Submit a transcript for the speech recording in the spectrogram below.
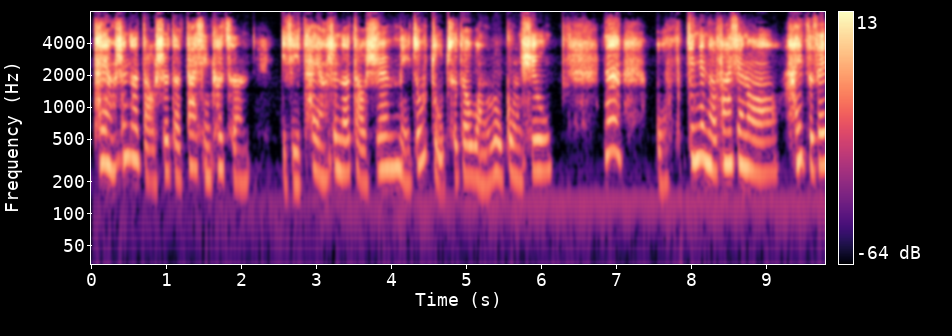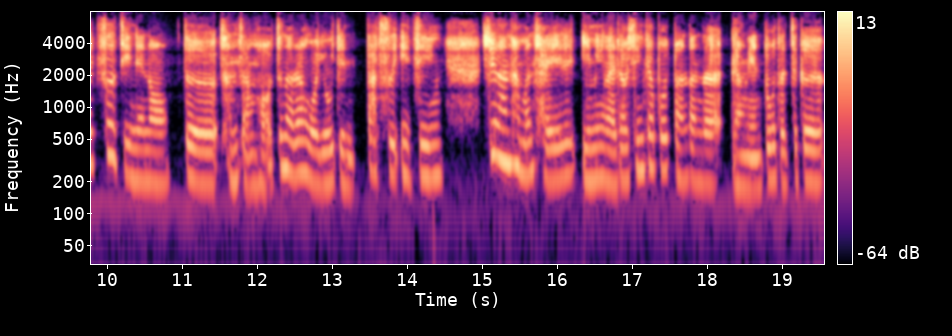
太阳升的导师的大型课程，以及太阳升的导师每周主持的网络共修。那我渐渐的发现哦，孩子在这几年哦的成长哦，真的让我有点大吃一惊。虽然他们才移民来到新加坡短短的两年多的这个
